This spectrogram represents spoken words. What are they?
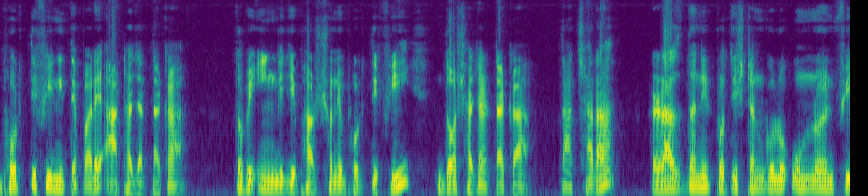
ভর্তি ফি নিতে পারে আট হাজার টাকা। তবে ইংরেজি ভার্সনে ভর্তি ফি দশ হাজার টাকা। তাছাড়া রাজধানীর প্রতিষ্ঠানগুলো উন্নয়ন ফি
